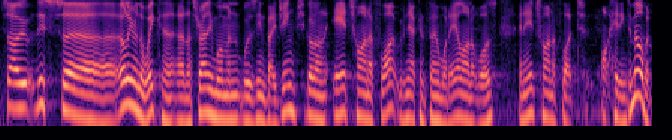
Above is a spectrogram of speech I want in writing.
So this uh, earlier in the week, uh, an Australian woman was in Beijing. She got on an Air China flight. We've now confirmed what airline it was. An Air China flight t- uh, heading to Melbourne.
